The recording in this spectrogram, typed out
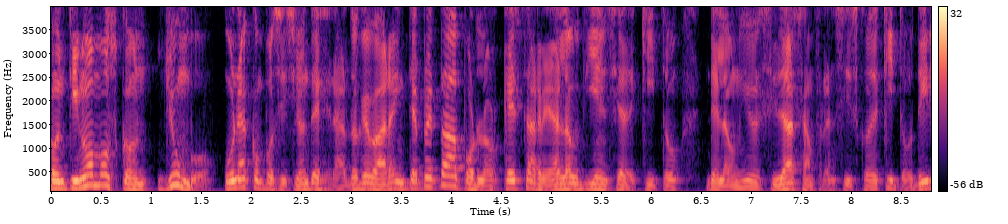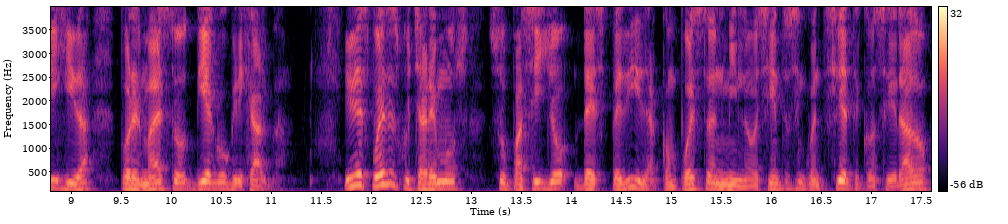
Continuamos con Jumbo, una composición de Gerardo Guevara interpretada por la Orquesta Real Audiencia de Quito de la Universidad San Francisco de Quito, dirigida por el maestro Diego Grijalva. Y después escucharemos su pasillo Despedida, compuesto en 1957, considerado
